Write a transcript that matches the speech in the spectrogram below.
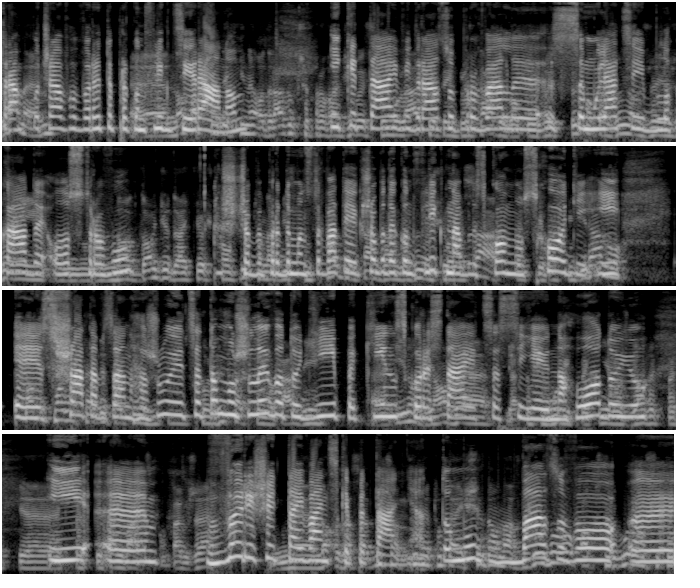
Трамп почав говорити про конфлікт з Іраном. І Китай відразу провели симуляції блокади острову, щоб продемонструвати, якщо буде конфлікт на близькому сході і. Е, США там заангажуються, то можливо тоді Пекін скористається з цією нагодою і е, вирішить тайванське питання. Тому базово е,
